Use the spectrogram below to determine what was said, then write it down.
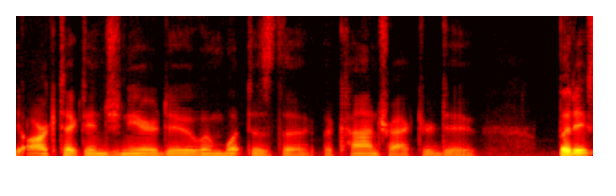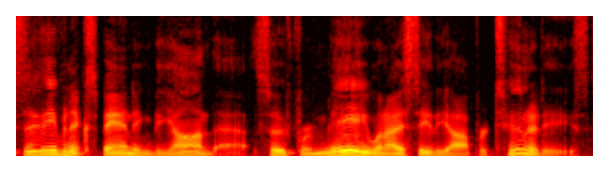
the architect engineer do and what does the, the contractor do? But it's even expanding beyond that. So for me, when I see the opportunities,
